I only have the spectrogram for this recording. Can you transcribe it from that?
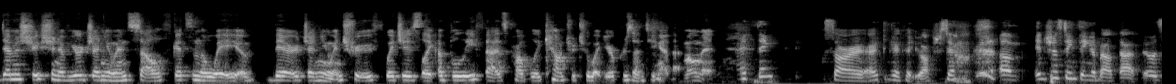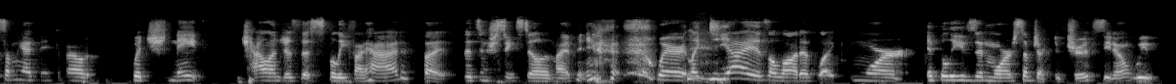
demonstration of your genuine self gets in the way of their genuine truth, which is like a belief that is probably counter to what you're presenting at that moment. I think. Sorry, I think I cut you off just now. Um, interesting thing about that, though, is something I think about, which Nate challenges this belief I had, but it's interesting still in my opinion, where like TI is a lot of like more it believes in more subjective truths, you know. We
